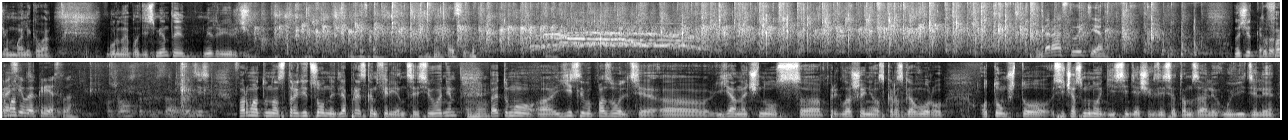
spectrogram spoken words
Юрьевича Маликова. Бурные аплодисменты. Дмитрий Юрьевич. Спасибо. Здравствуйте. Значит, Какое формат... красивое кресло. Пожалуйста, присаживайтесь. Формат у нас традиционный для пресс-конференции сегодня. Поэтому, э, если вы позволите, э, я начну с э, приглашения вас к разговору о том, что сейчас многие из сидящих здесь в этом зале увидели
